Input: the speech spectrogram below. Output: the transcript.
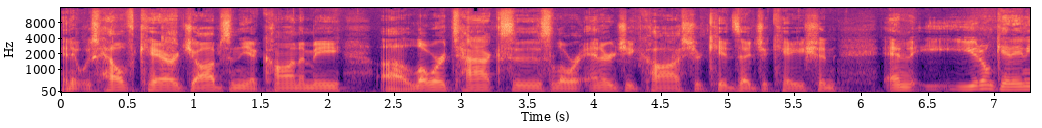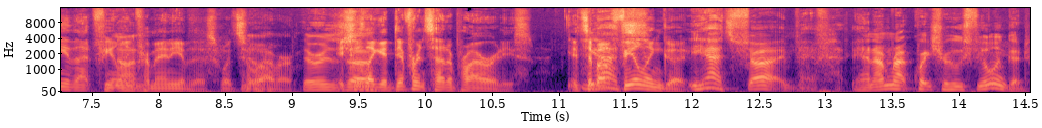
and it was healthcare, jobs in the economy, uh, lower taxes, lower energy costs, your kids' education, and you don't get any of that feeling None. from any of this whatsoever. There is, it's just uh, like a different set of priorities. It's Yeah, about feeling good. Yeah, it's uh, and I'm not quite sure who's feeling good.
